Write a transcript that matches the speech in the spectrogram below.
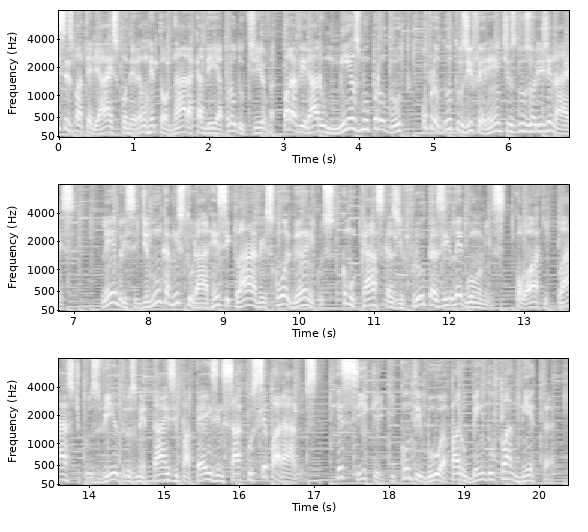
Esses materiais poderão retornar à cadeia produtiva para virar o mesmo produto ou produtos diferentes dos originais. Lembre-se de nunca misturar recicláveis com orgânicos, como cascas de frutas e legumes. Coloque plásticos, vidros, metais e papéis em sacos separados. Recicle e contribua para o bem do planeta.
